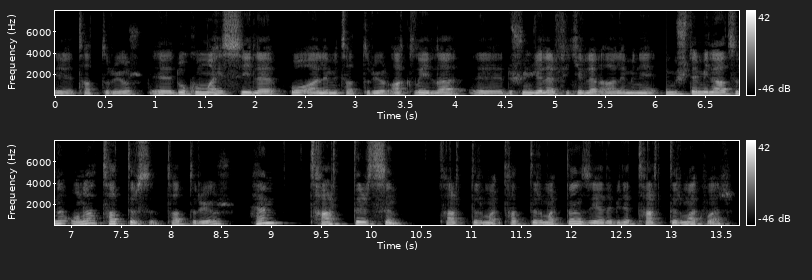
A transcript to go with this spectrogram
e, tattırıyor. E, dokunma hissiyle o alemi tattırıyor. Aklıyla e, düşünceler, fikirler alemini, müştemilatını ona tattırsın, tattırıyor. Hem tarttırsın, tarttırmak. Tattırmaktan ziyade bir de tarttırmak var.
